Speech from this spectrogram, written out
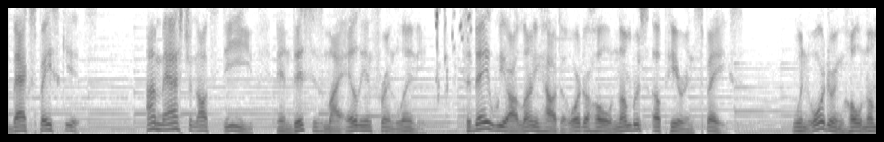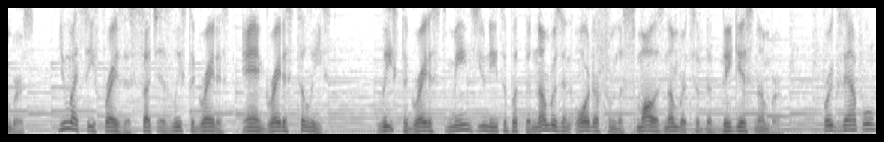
back, Space Kids. I'm astronaut Steve, and this is my alien friend Lenny. Today we are learning how to order whole numbers up here in space. When ordering whole numbers, you might see phrases such as least to greatest and greatest to least. Least to greatest means you need to put the numbers in order from the smallest number to the biggest number. For example,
